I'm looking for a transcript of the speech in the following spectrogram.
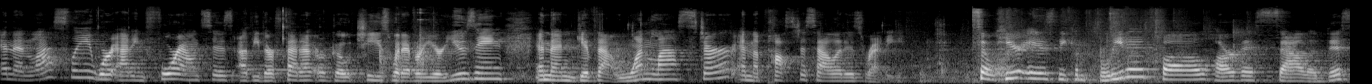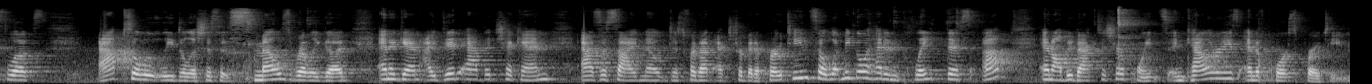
And then lastly, we're adding four ounces of either feta or goat cheese, whatever you're using, and then give that one last stir and the pasta salad is ready. So here is the completed fall harvest salad. This looks absolutely delicious. It smells really good. And again, I did add the chicken as a side note just for that extra bit of protein. So let me go ahead and plate this up and I'll be back to share points and calories and of course protein.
